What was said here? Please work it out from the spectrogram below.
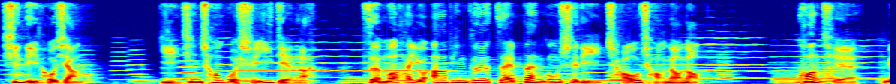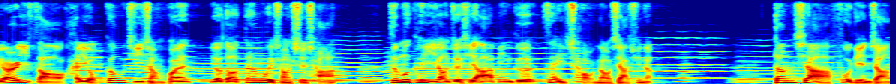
心里头想：已经超过十一点了。怎么还有阿兵哥在办公室里吵吵闹闹？况且明儿一早还有高级长官要到单位上视察，怎么可以让这些阿兵哥再吵闹下去呢？当下副连长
